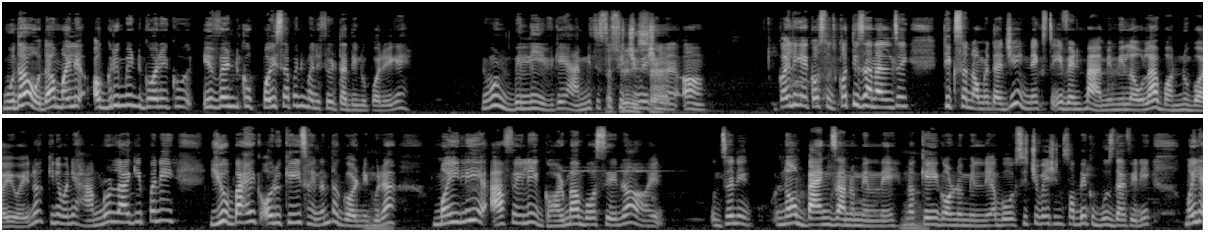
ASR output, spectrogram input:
हुँदा हुँदा मैले अग्रिमेन्ट गरेको इभेन्टको पैसा पनि मैले फिर्ता दिनु पऱ्यो कि? यु वन्ट बिलिभ कि? हामी त्यस्तो सिचुएसनमा अँ। कहिलेकाहीँ कस्तो कतिजनाले चाहिँ ठिक छ नम्रताजी नेक्स्ट इभेन्टमा हामी मिलाउला भन्नुभयो होइन। किनभने हाम्रो लागि पनि यो बाहेक अरू केही छैन नि त गर्ने कुरा। मैले आफैले घरमा बसेर हुन्छ नि न ब्याङ्क जानु मिल्ने न. केही गर्नु मिल्ने अब सिचुएसन सबैको बुझ्दाखेरि मैले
